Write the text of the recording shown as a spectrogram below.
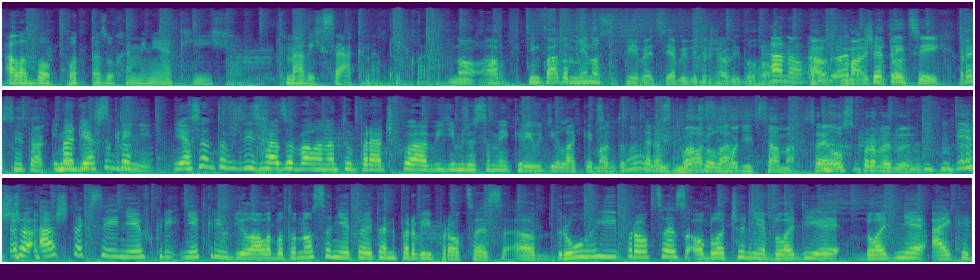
Alebo pod pazuchami nejakých tmavých sák napríklad. No a tým pádom nenosí tie veci, aby vydržali dlho. Áno. A, a mali Šetriť si ich. Presne tak. Mať ja, som to, ja som to vždy zhádzovala na tú práčku a vidím, že som jej krivdila, keď som to no, teraz mala počula. chodiť sama. Sa je ospravedlň. Vieš čo, až tak si jej nevkri- nekrivdila, lebo to nosenie to je ten prvý proces. E, druhý proces, oblečenie bledie, bledne, aj keď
